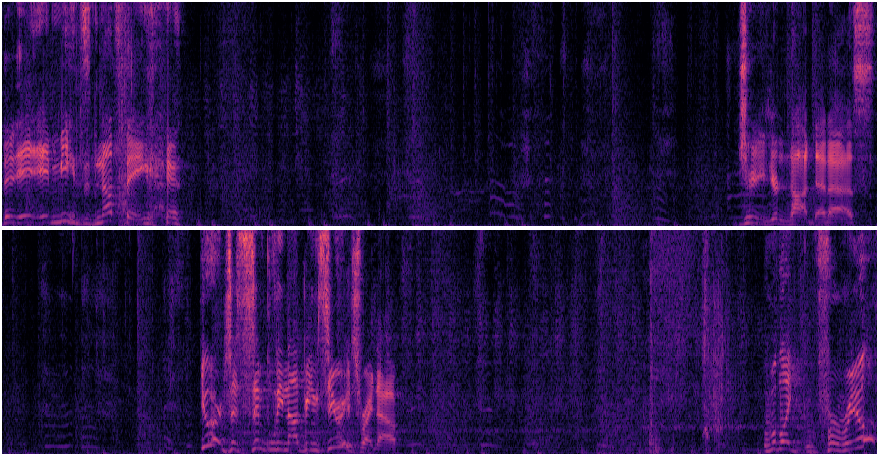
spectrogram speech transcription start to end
It, it, it means nothing. Gee, you're not dead ass. You're just simply not being serious right now. Like, for real?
